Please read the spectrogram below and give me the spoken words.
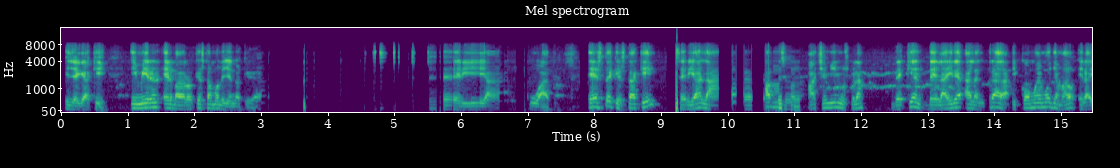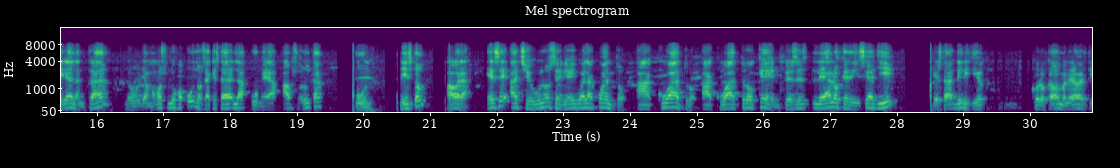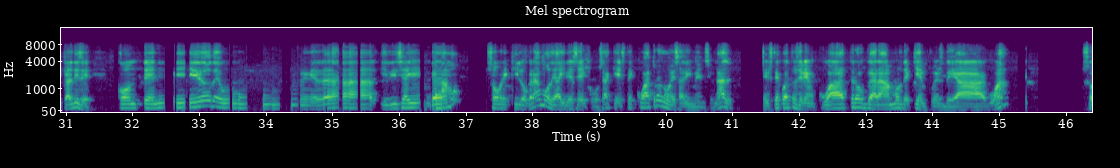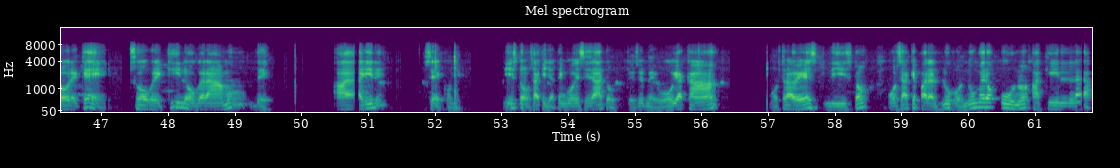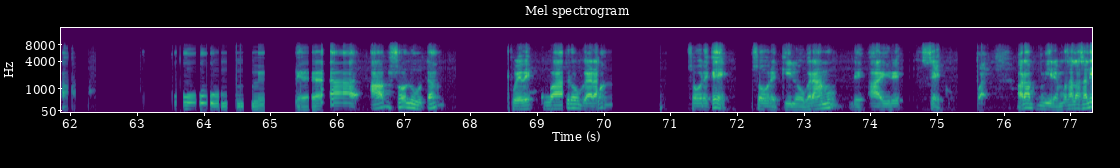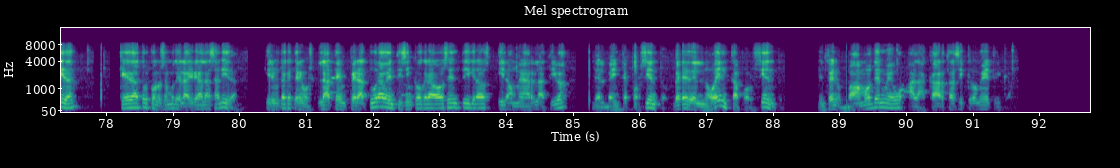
y llegué aquí. Y miren el valor que estamos leyendo aquí. Sería 4. Este que está aquí sería la H minúscula de quién? Del aire a la entrada. ¿Y cómo hemos llamado el aire a la entrada? Lo llamamos flujo 1, o sea que esta es la humedad absoluta 1. ¿Listo? Ahora, ese H1 sería igual a cuánto? A 4. ¿A 4 qué? Entonces, lea lo que dice allí, que está dirigido, colocado de manera vertical. Dice, contenido de humedad. Y dice ahí, gramo sobre kilogramo de aire seco. O sea que este 4 no es adimensional. Este 4 serían 4 gramos de quién? Pues de agua. ¿Sobre qué? Sobre kilogramo de aire seco. Listo, o sea que ya tengo ese dato. Entonces me voy acá, otra vez, listo. O sea que para el flujo número uno, aquí la humedad absoluta fue de 4 gramos sobre qué? Sobre kilogramo de aire seco. Bueno, ahora miremos a la salida. ¿Qué datos conocemos del aire a la salida? Y resulta que tenemos la temperatura 25 grados centígrados y la humedad relativa del 20%, del 90%. Entonces vamos de nuevo a la carta psicrométrica.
